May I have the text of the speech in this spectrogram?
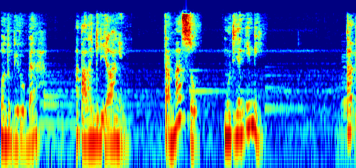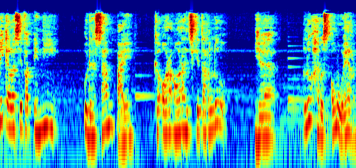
untuk dirubah, apalagi dihilangin. Termasuk kemudian ini. Tapi kalau sifat ini udah sampai ke orang-orang di sekitar lu, ya lu harus aware.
